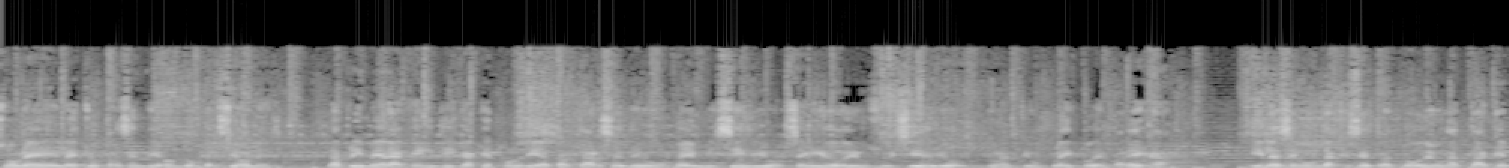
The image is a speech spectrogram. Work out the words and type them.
Sobre el hecho trascendieron dos versiones. La primera que indica que podría tratarse de un femicidio seguido de un suicidio durante un pleito de pareja. Y la segunda que se trató de un ataque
